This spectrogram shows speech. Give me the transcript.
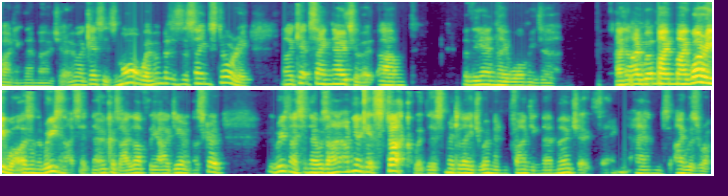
finding their mojo? I guess it's more women, but it's the same story." And I kept saying no to it. Um, at the end, they wore me down. And I, my, my worry was, and the reason I said no, because I love the idea and the script, the reason I said no was I, am going to get stuck with this middle aged women finding their mojo thing. And I was right.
